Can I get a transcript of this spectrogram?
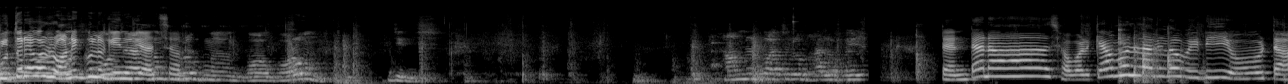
ভিতরে ওর অনেকগুলো গেঞ্জি আছে গরম জিনিস। সামনের বছরও ভালো হয়ে ট্যান্টানা সবার কেমন লাগল ভিডিওটা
